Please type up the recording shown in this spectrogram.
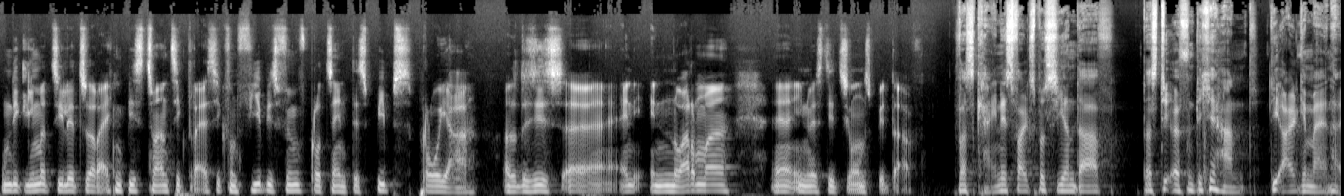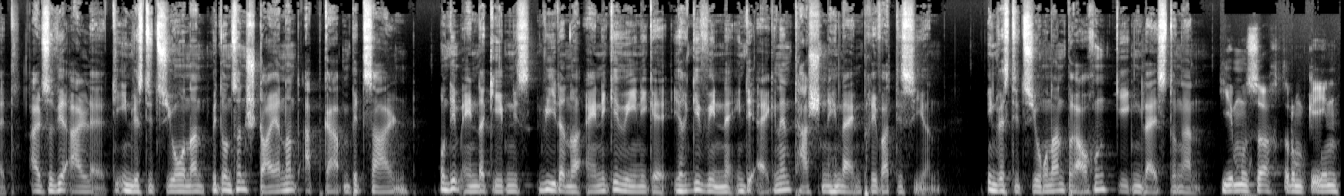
um die Klimaziele zu erreichen bis 2030 von vier bis fünf Prozent des BIPs pro Jahr. Also das ist äh, ein enormer äh, Investitionsbedarf. Was keinesfalls passieren darf, dass die öffentliche Hand, die Allgemeinheit, also wir alle, die Investitionen mit unseren Steuern und Abgaben bezahlen und im Endergebnis wieder nur einige wenige ihre Gewinne in die eigenen Taschen hinein privatisieren. Investitionen brauchen Gegenleistungen. Hier muss auch darum gehen,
